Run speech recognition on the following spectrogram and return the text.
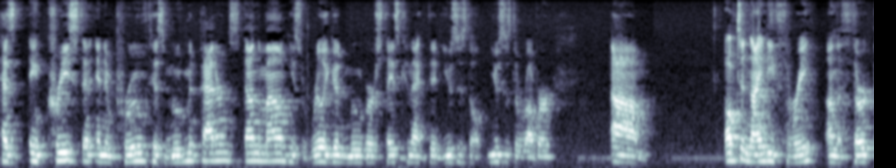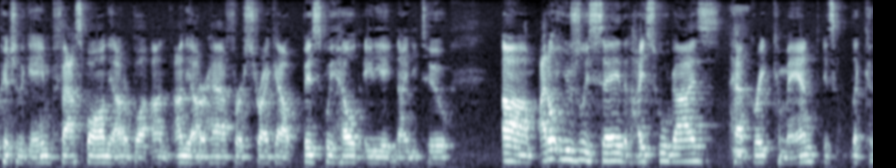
Has increased and, and improved his movement patterns down the mound. He's a really good mover. Stays connected. Uses the uses the rubber. Um, up to 93 on the third pitch of the game. Fastball on the outer on, on the outer half for a strikeout. Basically held 88 92. Um, I don't usually say that high school guys have great command. It's like c-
